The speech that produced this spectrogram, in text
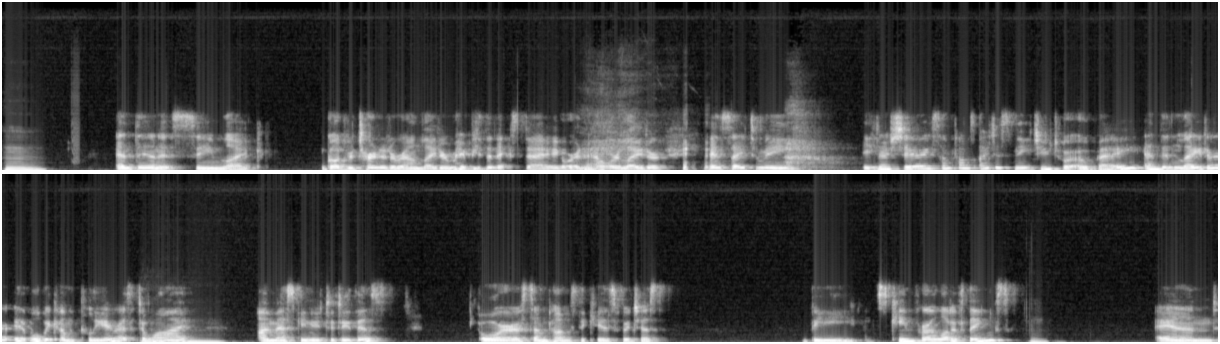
hmm. And then it seemed like god would turn it around later maybe the next day or an hour later and say to me you know, Cheri, sometimes I just need you to obey. And then later it will become clear as to mm. why I'm asking you to do this. Or sometimes the kids would just be keen for a lot of things. Mm. And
